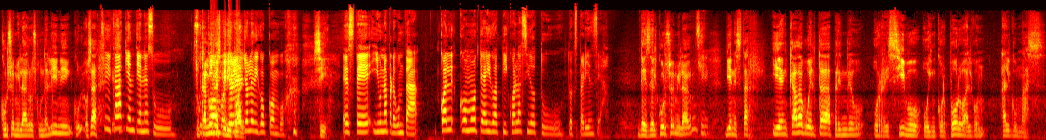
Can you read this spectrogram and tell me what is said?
curso de milagros kundalini. O sea, sí, cada quien tiene su, su, camino espiritual. Yo le, yo le digo combo. Sí. Este, y una pregunta, cuál, cómo te ha ido a ti? ¿Cuál ha sido tu, tu experiencia? Desde el curso de milagros, Sí. bienestar. Y en cada vuelta aprendo o recibo o incorporo algo, algo más.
